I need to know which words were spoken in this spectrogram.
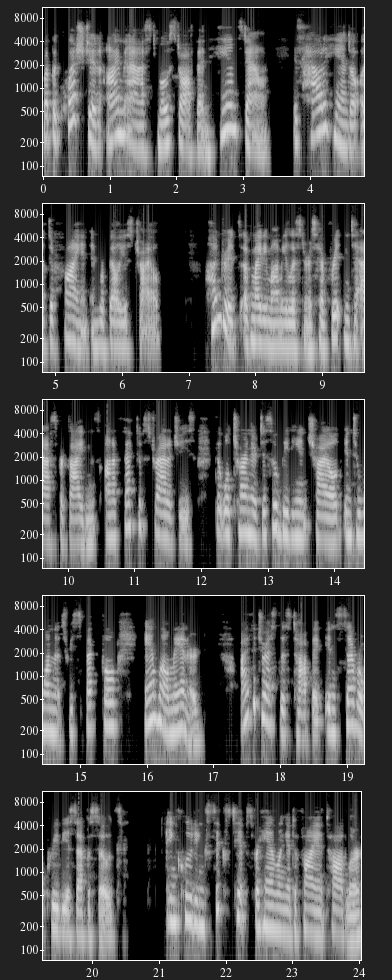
But the question I'm asked most often, hands down, is how to handle a defiant and rebellious child. Hundreds of Mighty Mommy listeners have written to ask for guidance on effective strategies that will turn their disobedient child into one that's respectful and well mannered. I've addressed this topic in several previous episodes, including six tips for handling a defiant toddler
